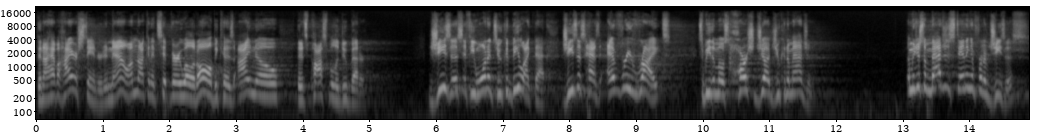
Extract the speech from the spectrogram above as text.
then I have a higher standard. And now I'm not going to tip very well at all because I know that it's possible to do better. Jesus, if he wanted to, could be like that. Jesus has every right to be the most harsh judge you can imagine. I mean, just imagine standing in front of Jesus,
